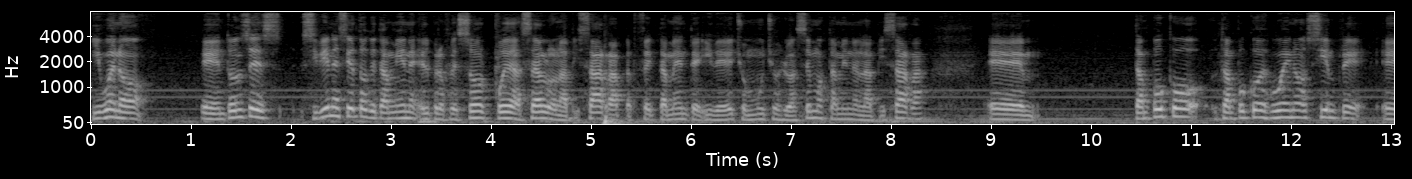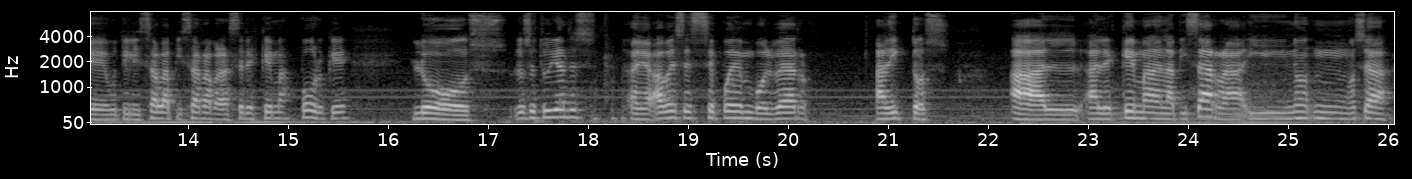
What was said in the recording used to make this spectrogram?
Y bueno, eh, entonces, si bien es cierto que también el profesor puede hacerlo en la pizarra perfectamente, y de hecho muchos lo hacemos también en la pizarra, eh, tampoco, tampoco es bueno siempre eh, utilizar la pizarra para hacer esquemas porque los, los estudiantes a veces se pueden volver adictos al, al, esquema en la pizarra y no, mm, o sea,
